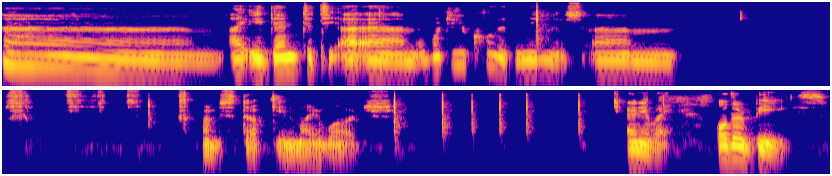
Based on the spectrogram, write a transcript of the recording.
um, identity. Uh, um, what do you call it in English? Um, I'm stuck in my watch. Anyway, other beings,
